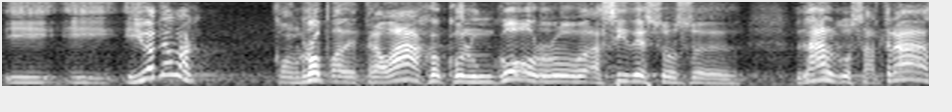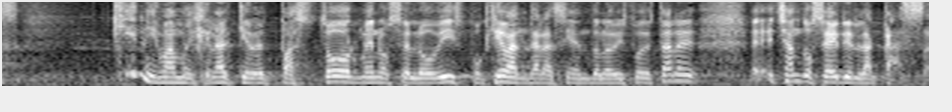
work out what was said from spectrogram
Y, yo andaba con ropa de trabajo, con un gorro así de esos eh, largos atrás. ¿Quién iba a imaginar que era el pastor menos el obispo? ¿Qué va a andar haciendo el obispo? De estar eh, echándose aire en la casa.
